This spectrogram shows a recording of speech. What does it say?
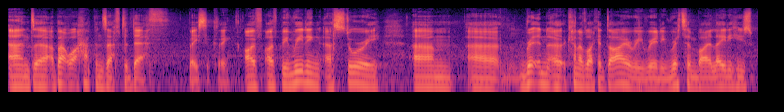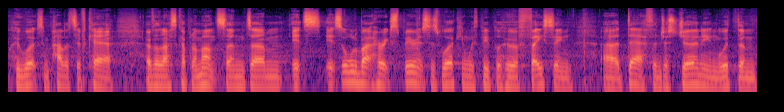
and uh, about what happens after death, basically. I've, I've been reading a story um, uh, written, uh, kind of like a diary, really, written by a lady who's, who works in palliative care over the last couple of months. And um, it's, it's all about her experiences working with people who are facing uh, death and just journeying with them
